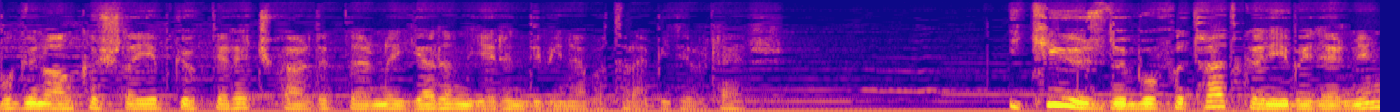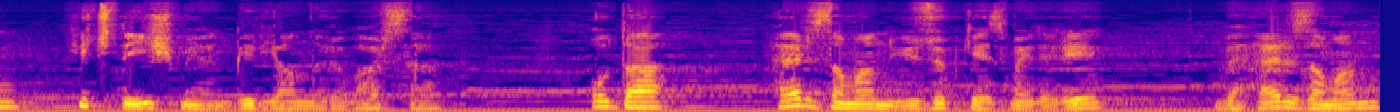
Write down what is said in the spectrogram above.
Bugün alkışlayıp göklere çıkardıklarını yarın yerin dibine batırabilirler. İki yüzlü bu fıtrat garibelerinin hiç değişmeyen bir yanları varsa, o da her zaman yüzüp gezmeleri ve her zaman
